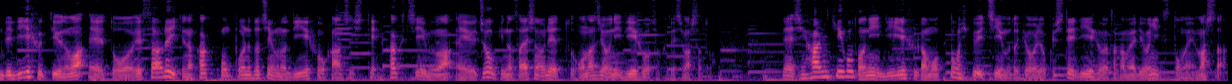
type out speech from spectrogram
で、DF っていうのは、えーと、SRE っていうのは各コンポーネントチームの DF を監視して、各チームは、えー、上記の最初の例と同じように DF を測定しましたと。で、四半期ごとに DF が最も低いチームと協力して DF を高めるように努めましたっ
